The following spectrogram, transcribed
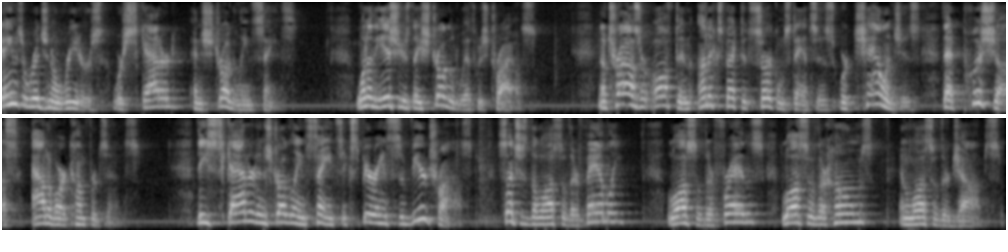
James' original readers were scattered and struggling saints. One of the issues they struggled with was trials. Now, trials are often unexpected circumstances or challenges that push us out of our comfort zones. These scattered and struggling saints experienced severe trials, such as the loss of their family, loss of their friends, loss of their homes, and loss of their jobs.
